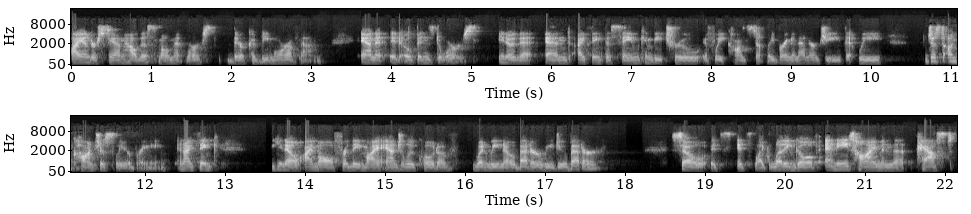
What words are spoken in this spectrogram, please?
I understand how this moment works. There could be more of them. And it, it opens doors you know that and i think the same can be true if we constantly bring an energy that we just unconsciously are bringing and i think you know i'm all for the maya angelou quote of when we know better we do better so it's it's like letting go of any time in the past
